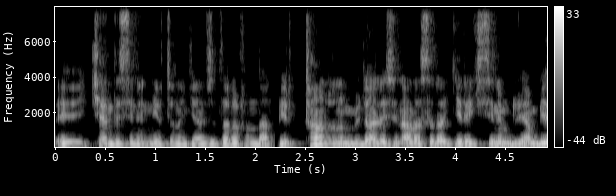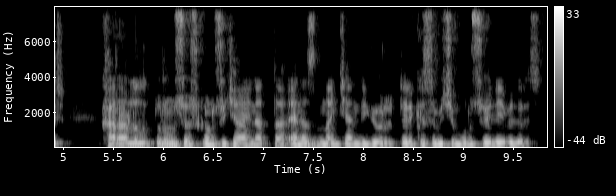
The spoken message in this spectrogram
e, kendisinin Newton'ın kendisi tarafından bir tanrının müdahalesini ara sıra gereksinim duyan bir kararlılık durumu söz konusu kainatta. En azından kendi gördükleri kısım için bunu söyleyebiliriz.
